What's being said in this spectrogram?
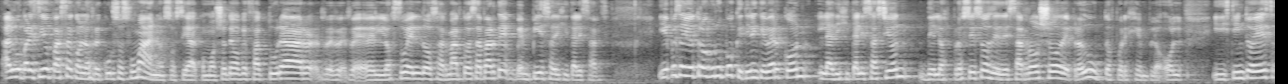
Algo parecido pasa con los recursos humanos, o sea, como yo tengo que facturar los sueldos, armar toda esa parte, empieza a digitalizarse. Y después hay otros grupos que tienen que ver con la digitalización de los procesos de desarrollo de productos, por ejemplo. y distinto es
